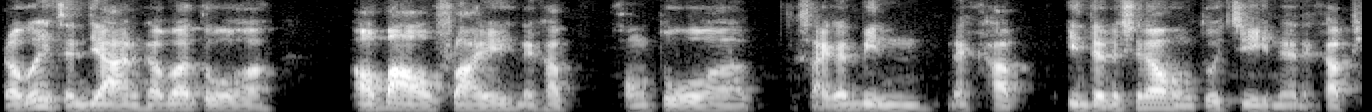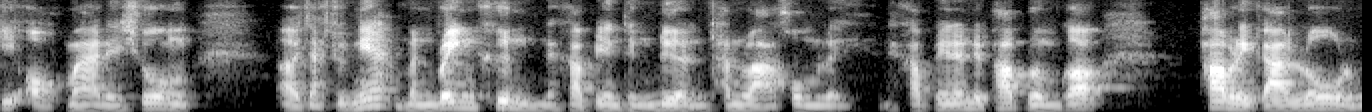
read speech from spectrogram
เราก็เห็นสัญญาณครับว่าตัว outbound flight นะครับของตัวสายการบินนะครับ international ของตัวจีนเนี่ยนะครับที่ออกมาในช่วงจากจุดนี้มันเร่งขึ้นนะครับจนถึงเดือนธันวาคมเลยนะครับเพราะฉะนั้นในภาพรวมก็ ภาคบริการโลกหรือ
